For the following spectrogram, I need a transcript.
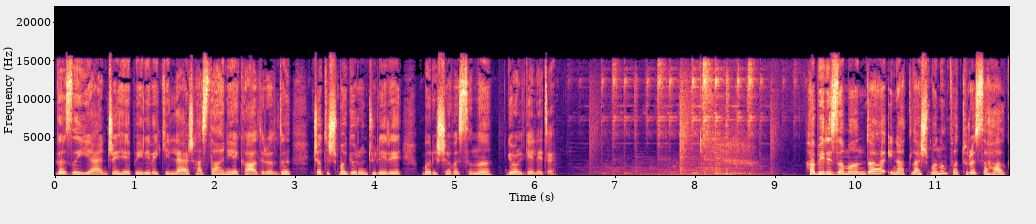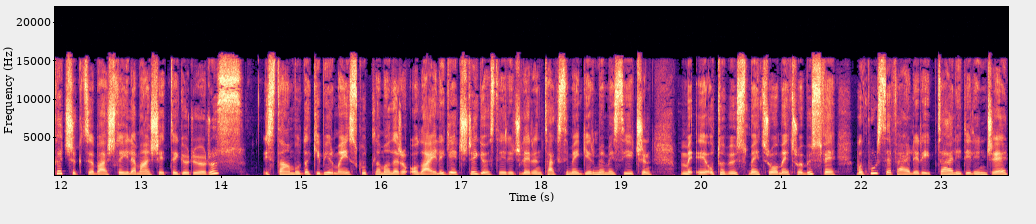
Gazı yiyen CHP'li vekiller hastaneye kaldırıldı. Çatışma görüntüleri barış havasını gölgeledi. Haberi zamanda inatlaşmanın faturası halka çıktı başlığıyla manşette görüyoruz. İstanbul'daki 1 Mayıs kutlamaları olaylı geçti. Göstericilerin Taksim'e girmemesi için e, otobüs, metro, metrobüs ve vapur seferleri iptal edilince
